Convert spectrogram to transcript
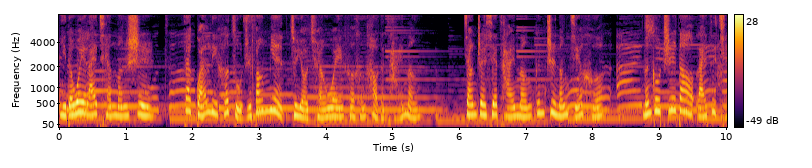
你的未来潜能是在管理和组织方面具有权威和很好的才能，将这些才能跟智能结合，能够知道来自前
